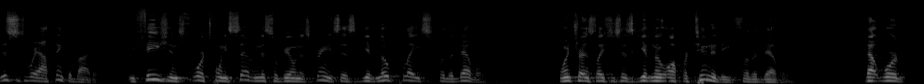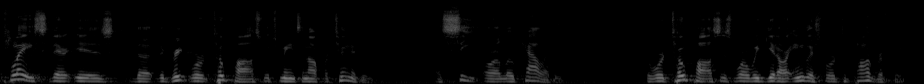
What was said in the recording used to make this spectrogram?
this is the way I think about it. Ephesians 4:27, this will be on the screen. It says, "Give no place for the devil." One translation says, "Give no opportunity for the devil." That word place there is the, the Greek word topos, which means an opportunity, a seat, or a locality. The word topos is where we get our English word topography,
